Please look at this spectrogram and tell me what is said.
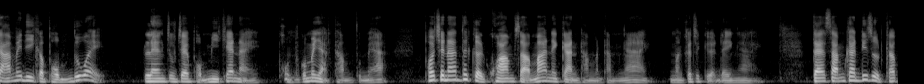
จาไม่ดีกับผมด้วย แรงจูงใจผมมีแค่ไหน ผมก็ไม่อยากทำถูกไหมฮะ เพราะฉะนั้นถ้าเกิดความสามารถในการทำมันทำง่าย มันก็จะเกิดได้ง่าย แต่สำคัญที่สุดครับ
